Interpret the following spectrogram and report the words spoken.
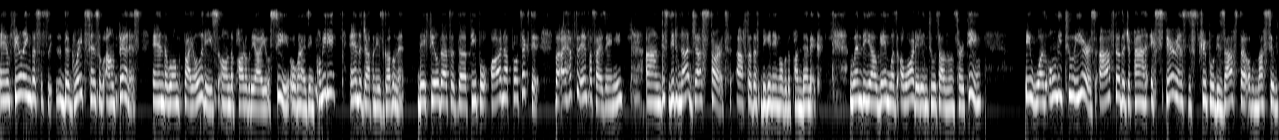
and feeling the, the great sense of unfairness and the wrong priorities on the part of the IOC organizing committee and the Japanese government. They feel that the people are not protected. But I have to emphasize, Amy, um, this did not just start after the beginning of the pandemic. When the uh, game was awarded in 2013, it was only two years after the Japan experienced this triple disaster of massive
